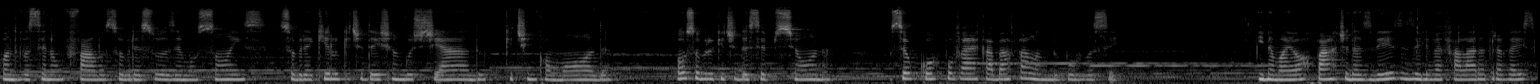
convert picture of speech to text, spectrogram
Quando você não fala sobre as suas emoções, sobre aquilo que te deixa angustiado, que te incomoda, ou sobre o que te decepciona, o seu corpo vai acabar falando por você. E na maior parte das vezes ele vai falar através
